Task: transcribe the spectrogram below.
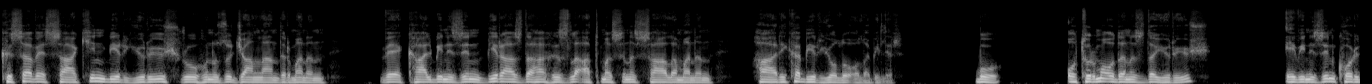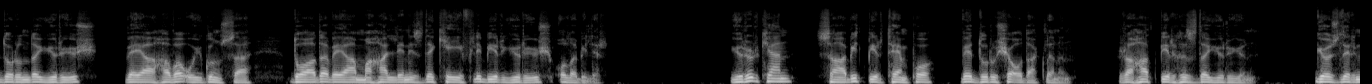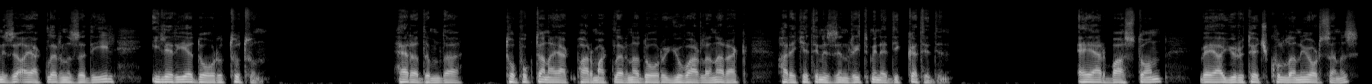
kısa ve sakin bir yürüyüş ruhunuzu canlandırmanın ve kalbinizin biraz daha hızlı atmasını sağlamanın harika bir yolu olabilir. Bu, oturma odanızda yürüyüş, evinizin koridorunda yürüyüş veya hava uygunsa doğada veya mahallenizde keyifli bir yürüyüş olabilir. Yürürken sabit bir tempo ve duruşa odaklanın. Rahat bir hızda yürüyün. Gözlerinizi ayaklarınıza değil, ileriye doğru tutun. Her adımda topuktan ayak parmaklarına doğru yuvarlanarak hareketinizin ritmine dikkat edin. Eğer baston veya yürüteç kullanıyorsanız,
